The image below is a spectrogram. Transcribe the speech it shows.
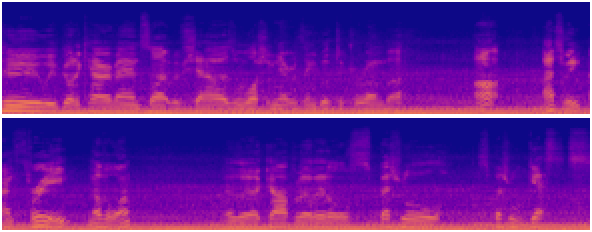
Two, we've got a caravan site with showers and washing and everything booked to Karumba. Ah, actually, and three, another one. There's a couple of little special special guests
